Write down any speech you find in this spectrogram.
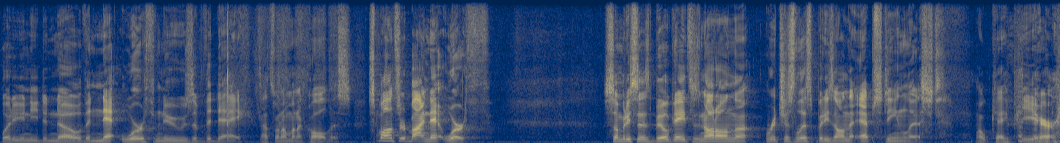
What do you need to know? The net worth news of the day. That's what I'm going to call this. Sponsored by Net Worth. Somebody says Bill Gates is not on the richest list, but he's on the Epstein list. Okay, Pierre.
